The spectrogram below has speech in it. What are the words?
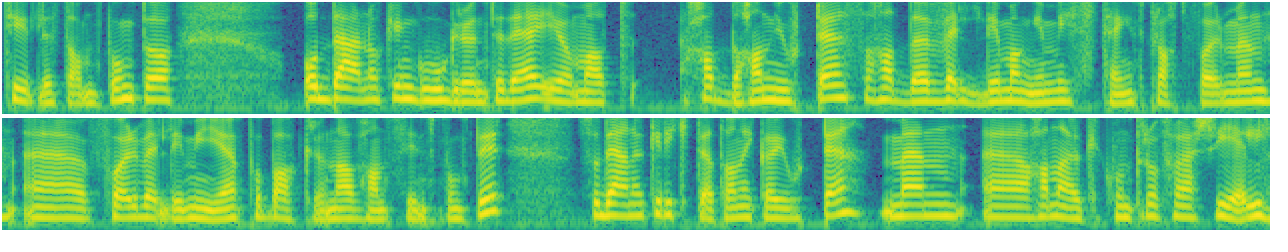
tydelig standpunkt. og og det er nok en god grunn til det, i og med at hadde han gjort det, så hadde veldig mange mistenkt plattformen eh, for veldig mye på bakgrunn av hans synspunkter. Så det er nok riktig at han ikke har gjort det, men eh, han er jo ikke kontroversiell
